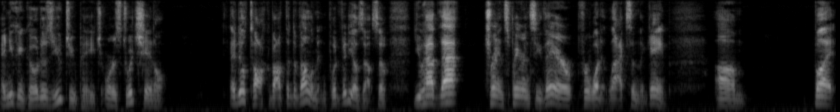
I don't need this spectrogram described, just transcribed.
and you can go to his YouTube page or his Twitch channel, and he'll talk about the development and put videos out. So you have that transparency there for what it lacks in the game. Um, but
